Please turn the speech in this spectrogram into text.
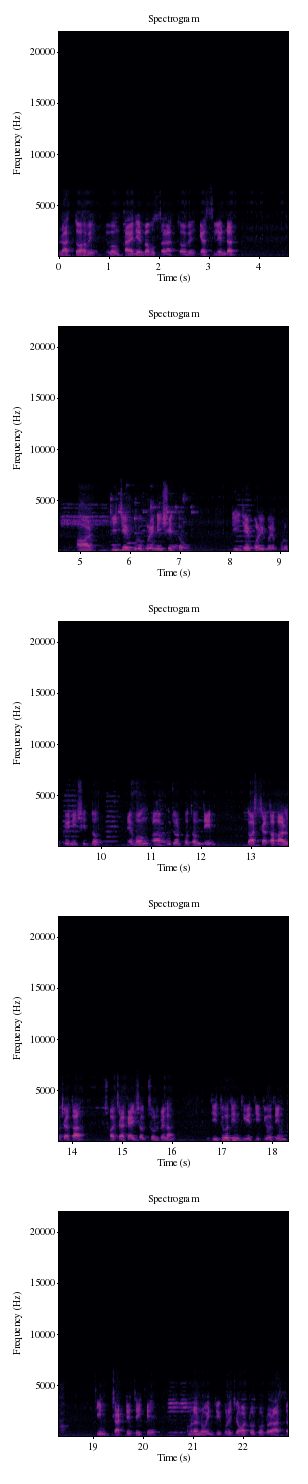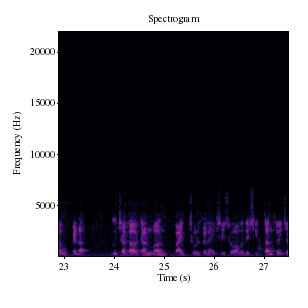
রাখতে হবে এবং ফায়ারের ব্যবস্থা রাখতে হবে, গ্যাস সিলিন্ডার। আর ডিজে পুরোপুরি নিষিদ্ধ। ডিজে পরিবারে পুরোপুরি নিষিদ্ধ এবং পুজোর প্রথম দিন দশ চাকা, বারো চাকা, ছ চাকা এইসব চলবে না। দ্বিতীয় দিন থেকে তৃতীয় দিন তিন, চারটে থেকে আমরা নো এন্ট্রি করেছি। অটো টোটো রাস্তা উঠবে না। দু চাকা যানবাহন বাইক চলবে না, সেই সব আমাদের সিদ্ধান্ত হয়েছে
